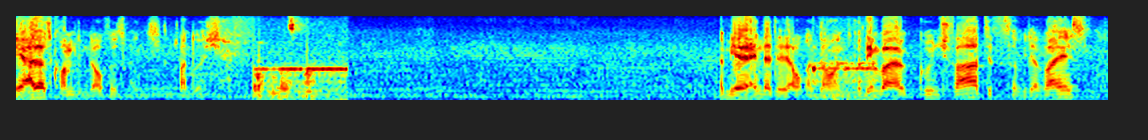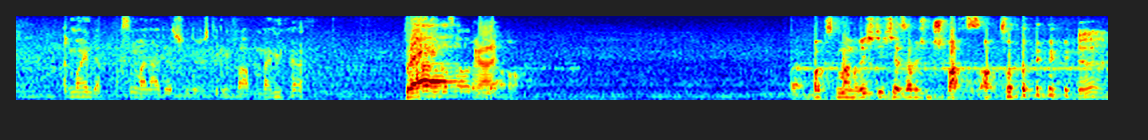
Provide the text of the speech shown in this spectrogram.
Ja, das kommt im Laufe des Rennens. Spannt euch. Hoffen wir es mal. Bei mir ändert er auch andauernd. Gerade eben war er grün-schwarz, jetzt ist er wieder weiß. Immerhin, der Boxenmann hat jetzt schon die richtigen Farben bei mir. Ja, das Auto. bei Boxenmann richtig, jetzt habe ich ein schwarzes Auto. Ja.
